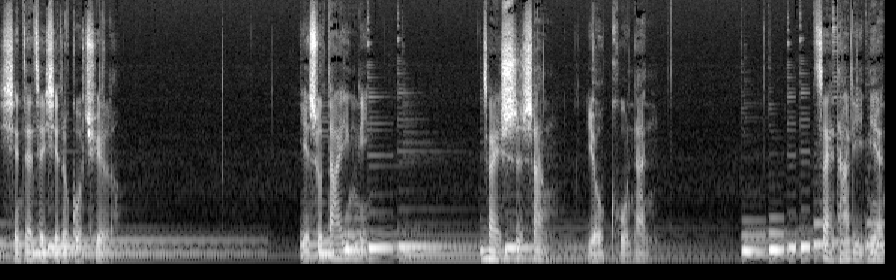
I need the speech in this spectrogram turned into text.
现在这些都过去了。耶稣答应你，在世上有苦难，在他里面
